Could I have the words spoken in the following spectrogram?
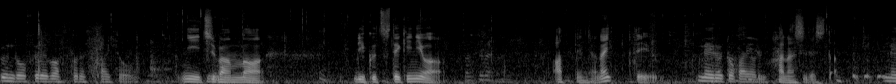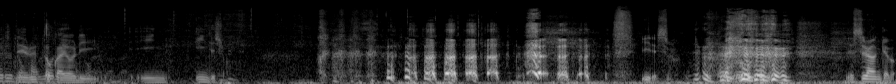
運動すればストレス解消に一番まあ理屈的には合ってんじゃないっていう寝るとかより話でした寝るとかよりいいいいんでしょ。いいでしょ。いや 知らんけど。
